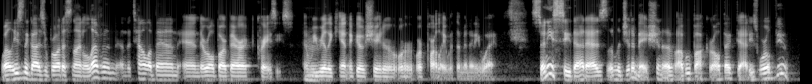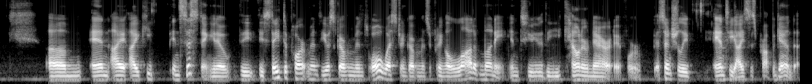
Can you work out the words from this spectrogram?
well, these are the guys who brought us 9 11 and the Taliban, and they're all barbaric crazies, and mm. we really can't negotiate or, or, or, parlay with them in any way. Sunnis see that as a legitimation of Abu Bakr al Baghdadi's worldview. Um, and I, I keep insisting, you know, the, the State Department, the US government, all Western governments are putting a lot of money into the counter narrative or essentially anti ISIS propaganda.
